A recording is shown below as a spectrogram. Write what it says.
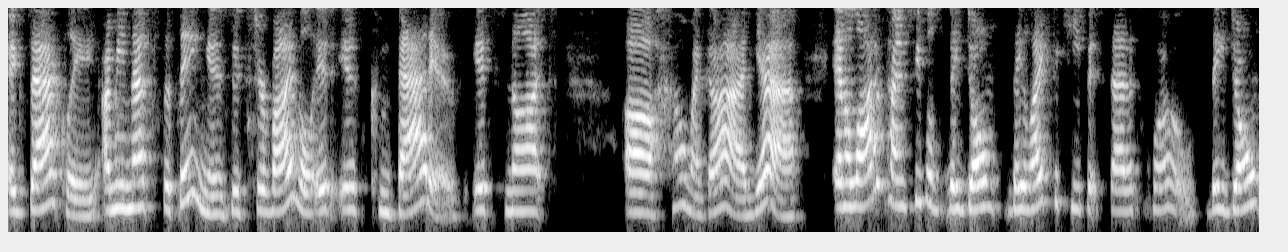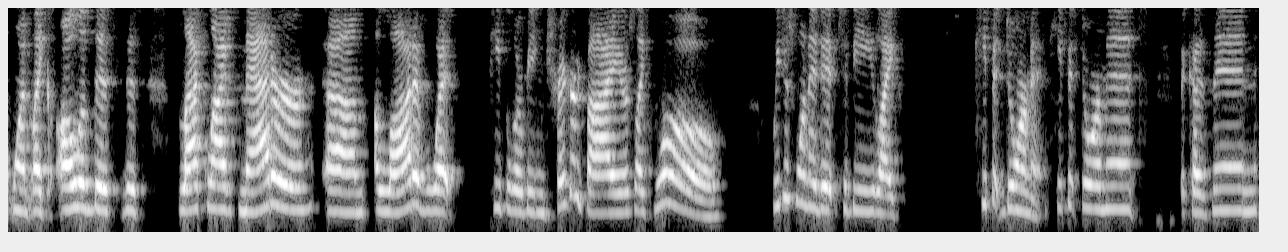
Exactly. I mean, that's the thing is it's survival. It is combative. It's not, uh, oh my God. Yeah. And a lot of times people, they don't, they like to keep it status quo. They don't want like all of this, this Black Lives Matter. Um, a lot of what people are being triggered by is like, whoa, we just wanted it to be like, keep it dormant, keep it dormant, because then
